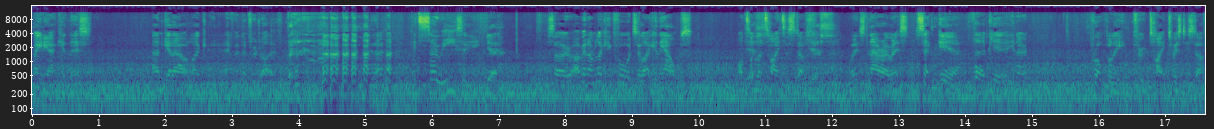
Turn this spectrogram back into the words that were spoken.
maniac in this and get out like, have we been for a drive? you know? It's so easy. Yeah. So, I mean, I'm looking forward to like in the Alps on some of the tighter stuff. Yes. When it's narrow and it's second gear, third gear, you know, properly through tight, twisty stuff,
